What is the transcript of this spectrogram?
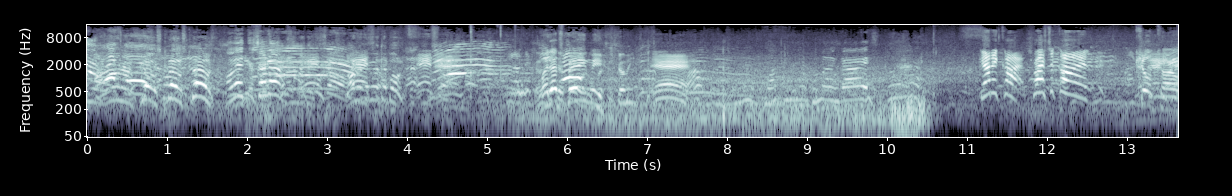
Close, close, close. ¡Movete, Jonah! My dad's paying me. Bien. Come on, guys. Get it, Kyle. Rush it, Kyle. Kill Carl.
